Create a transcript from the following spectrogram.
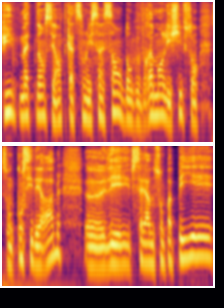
Puis maintenant, c'est entre 400 et 500. Donc vraiment, les chiffres sont, sont considérables. Euh, les salaires ne sont pas payés.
